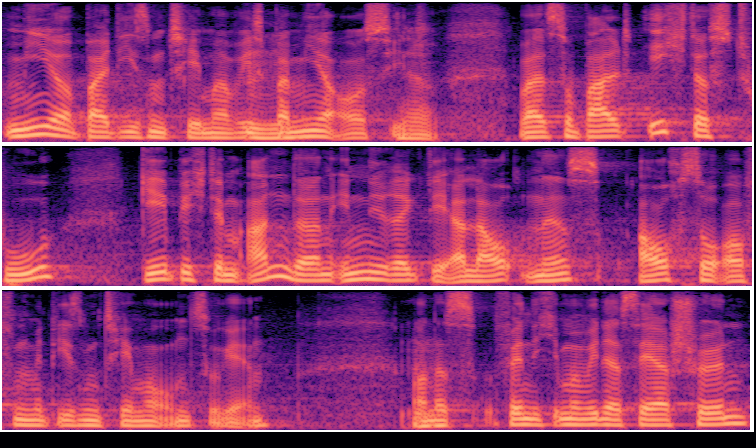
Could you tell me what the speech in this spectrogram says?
mir bei diesem Thema, wie mhm. es bei mir aussieht. Ja. Weil sobald ich das tue, gebe ich dem anderen indirekt die Erlaubnis, auch so offen mit diesem Thema umzugehen. Und das finde ich immer wieder sehr schön,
